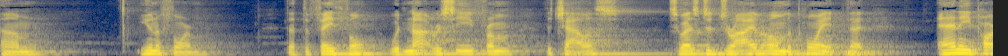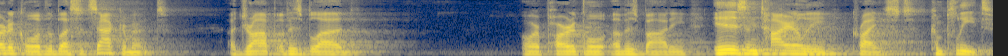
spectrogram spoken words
um, uniform that the faithful would not receive from the chalice so as to drive home the point that any particle of the Blessed Sacrament, a drop of his blood or a particle of his body, is entirely Christ, complete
